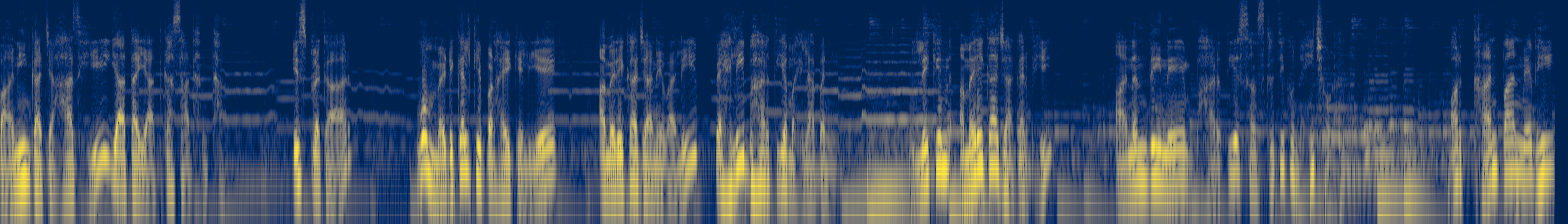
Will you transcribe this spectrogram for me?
पानी का जहाज़ ही यातायात का साधन था। इस प्रकार वो मेडिकल की पढ़ाई के लिए अमेरिका जाने वाली पहली भारतीय महिला बनी। लेकिन अमेरिका जाकर भी आनंदी ने भारतीय संस्कृति को नहीं छोड़ा और खान पान में भी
